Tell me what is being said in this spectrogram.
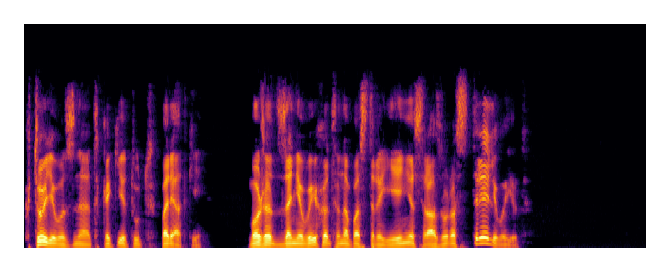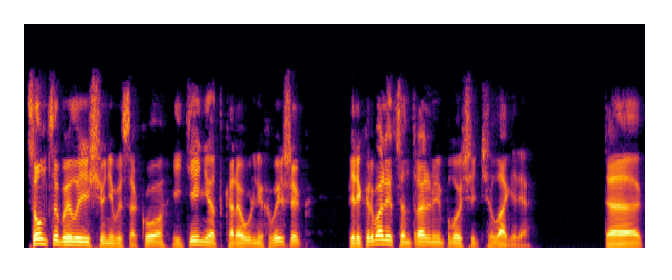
«Кто его знает, какие тут порядки? Может, за невыход на построение сразу расстреливают?» Солнце было еще невысоко, и тени от караульных вышек перекрывали центральную площадь лагеря. «Так,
